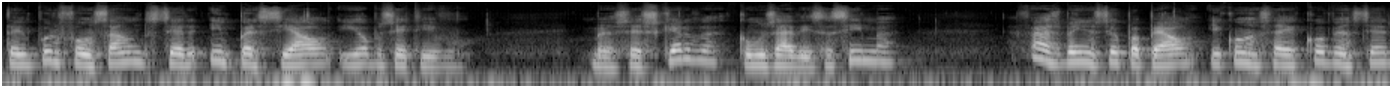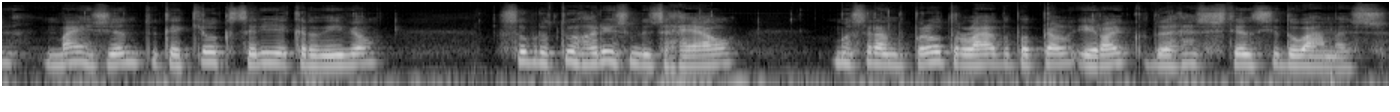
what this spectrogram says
tem por função de ser imparcial e objetivo. Mas a esquerda, como já disse acima, faz bem o seu papel e consegue convencer mais gente do que aquilo que seria credível sobre o terrorismo de Israel, mostrando por outro lado o papel heróico da resistência do Hamas.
